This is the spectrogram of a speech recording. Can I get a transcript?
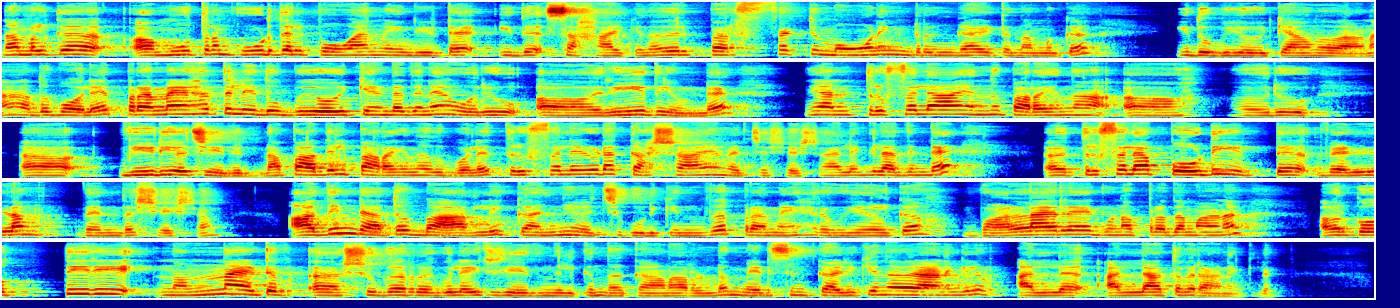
നമ്മൾക്ക് മൂത്രം കൂടുതൽ പോകാൻ വേണ്ടിയിട്ട് ഇത് സഹായിക്കുന്നത്. ഒരു പെർഫെക്റ്റ് മോർണിംഗ് ഡ്രിങ്കായിട്ട് നമുക്ക് ഇത് ഉപയോഗിക്കാവുന്നതാണ് അതുപോലെ പ്രമേഹത്തിൽ ഇത് ഉപയോഗിക്കേണ്ടതിന് ഒരു രീതിയുണ്ട്. ഞാൻ ത്രിഫല എന്ന് പറയുന്ന ഒരു വീഡിയോ ചെയ്തിട്ടുണ്ട്. അപ്പോൾ അതിൽ പറയുന്നത് പോലെ ത്രിഫലയുടെ കഷായം വെച്ച ശേഷം അല്ലെങ്കിൽ അതിന്റെ ത്രിഫല പൊടിയിട്ട് വെള്ളം വെന്ത ശേഷം അതിന്റെ അകത്ത് ബാർലി കഞ്ഞി വെച്ച് കുടിക്കുന്നത് പ്രമേഹ രോഗികൾക്ക് വളരെ ഗുണപ്രദമാണ്. അവർക്ക് ഒത്തിരി നന്നായിട്ട് ഷുഗർ റെഗുലേറ്റ് ചെയ്ത് നിൽക്കുന്നത് കാണാറുണ്ട്. മെഡിസിൻ കഴിക്കുന്നവരാണെങ്കിലും അല്ല അല്ലാത്തവരാണെങ്കിലും.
